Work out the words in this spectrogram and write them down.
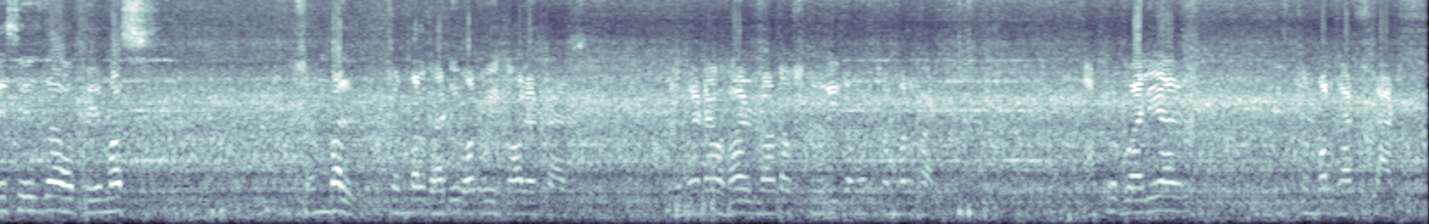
This is the famous Chambal, Chambal Ghati, what we call it as. You might have heard a lot of stories about Chambal Ghat. After Gwalior, this Chambal Ghat starts.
